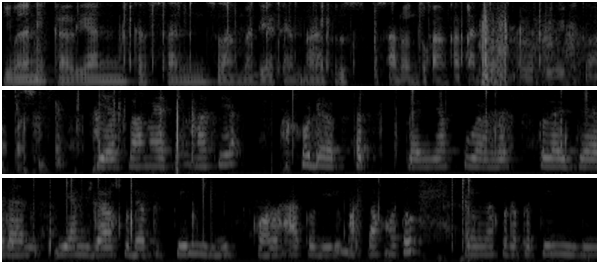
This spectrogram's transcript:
Gimana nih kalian kesan selama di SMA, terus pesan untuk angkatan 2020 ini tuh apa sih? ya selama SMA sih aku dapet banyak banget pelajaran yang gak aku dapetin di sekolah atau di rumah aku tuh yang aku dapetin di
